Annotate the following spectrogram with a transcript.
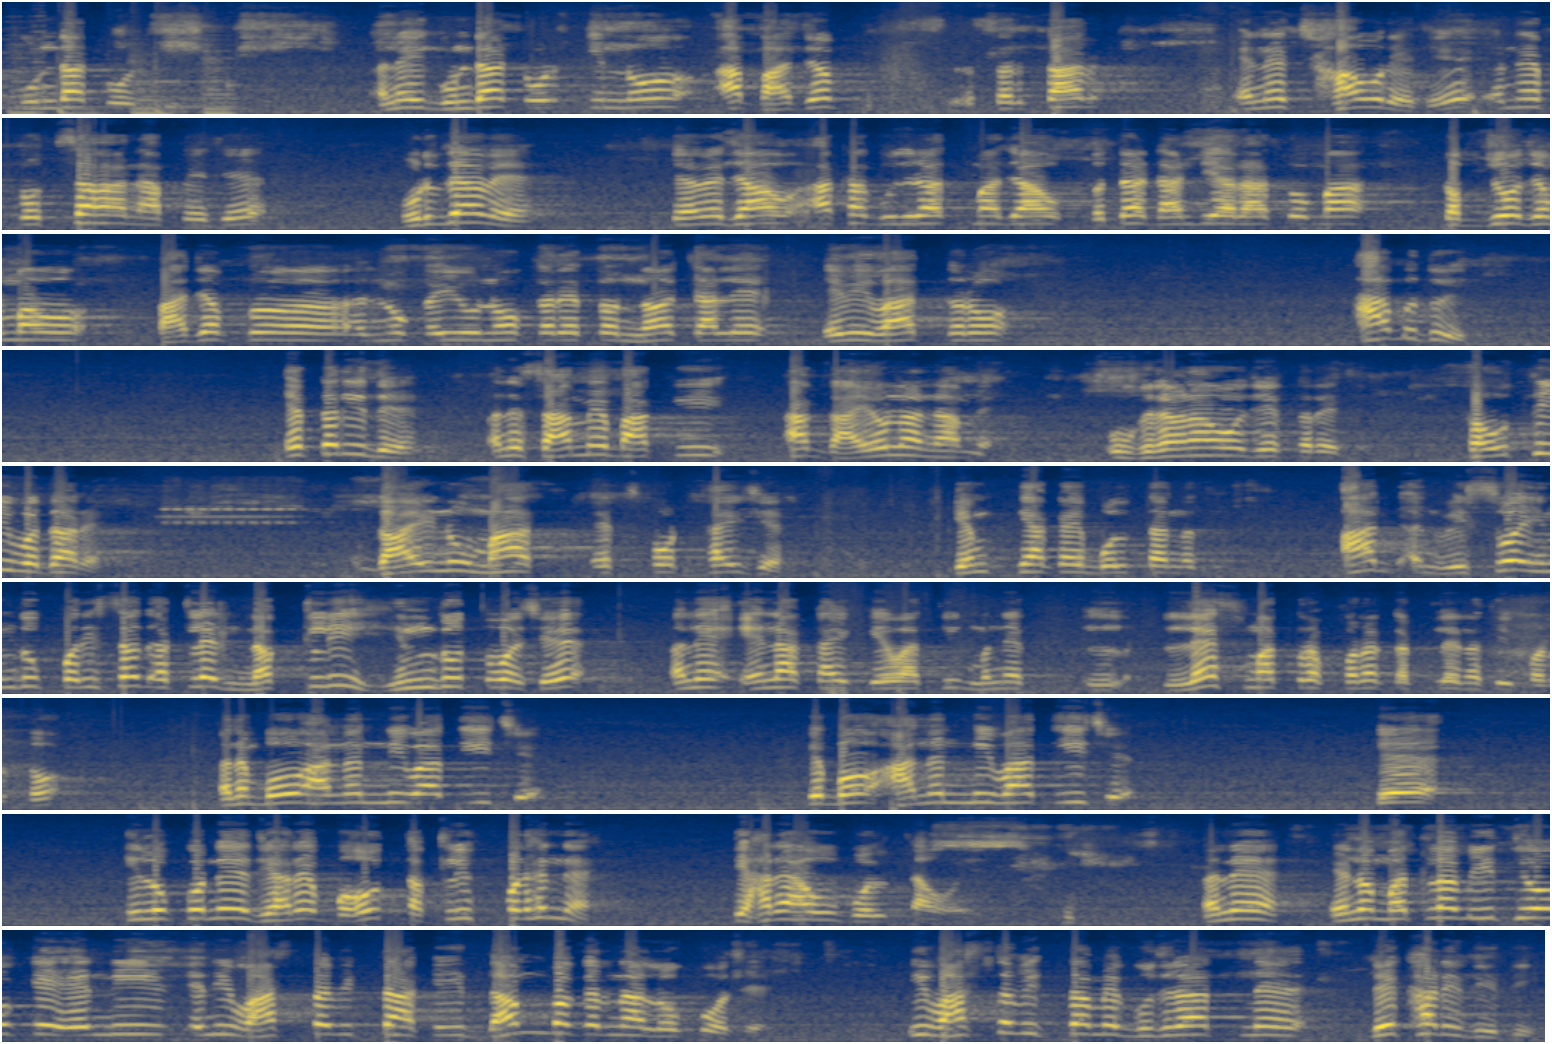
ગુંડા છે. અને એ ગુંડા ટોળકીનો આ ભાજપ સરકાર એને છાવરે છે, એને પ્રોત્સાહન આપે છે. હુરદાવે કે હવે જાઓ, આખા ગુજરાતમાં જાઓ, બધા દાંડિયા રાસોમાં કબજો જમાવો. ભાજપનું કહ્યું ન કરે તો ન ચાલે એવી વાત કરો. આ બધું એ કરી દે અને સામે બાકી આ ગાયોના નામે ઉઘરાણાઓ જે કરે છે, સૌથી વધારે ગાયનું માંસ એક્સપોર્ટ થાય છે, કેમ ત્યાં કઈ બોલતા નથી. આ વિશ્વ હિન્દુ પરિષદ એટલે નકલી હિન્દુત્વ છે અને એના કાંઈ કહેવાથી મને લેસ માત્ર ફરક એટલે નથી પડતો. અને બહુ આનંદની વાત એ છે કે બહુ આનંદની વાત એ છે કે એ લોકોને જ્યારે બહુ તકલીફ પડે ને ત્યારે આવું બોલતા હોય. અને એનો મતલબ એ થયો કે એની એની વાસ્તવિકતા કે એ દમ વગરના લોકો છે. એ વાસ્તવિકતા મેં ગુજરાતને દેખાડી દીધી.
